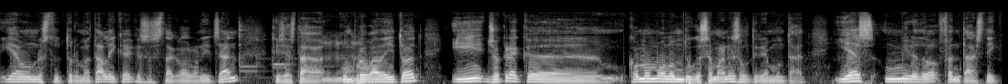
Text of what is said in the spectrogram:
hi ha una estructura metàl·lica que s'està galvanitzant, que ja està mm -hmm. comprovada i tot, i jo crec que, com a molt en dues setmanes el tirem muntat i és un mirador fantàstic.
